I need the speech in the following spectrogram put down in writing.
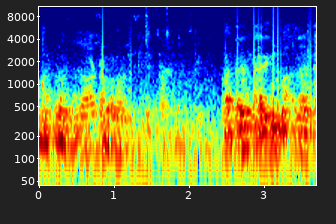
മാത്രമല്ല അപ്പൊ അത്തരം കാര്യങ്ങൾ മാത്രമല്ല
